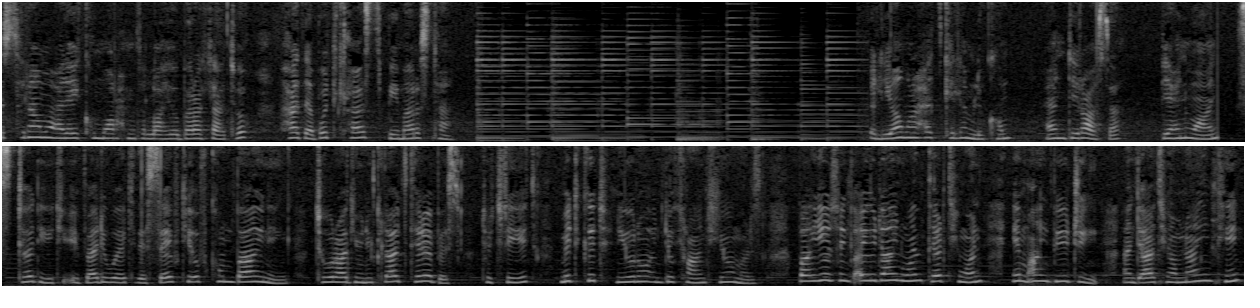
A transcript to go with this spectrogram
السلام عليكم ورحمة الله وبركاته. هذا بودكاست بمارستان اليوم راح أتكلم لكم عن دراسة بعنوان Study to evaluate the safety of combining two radionuclide therapies to treat mid-gut neuroendocrine tumors by using iodine-131 MIBG and atium-19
